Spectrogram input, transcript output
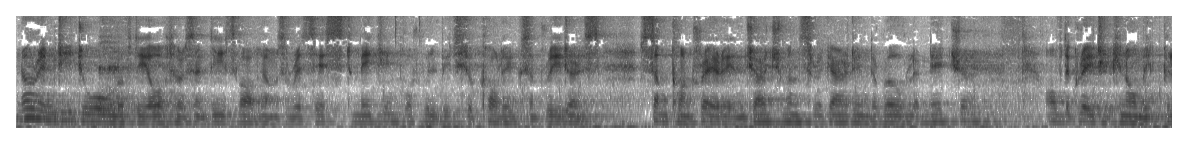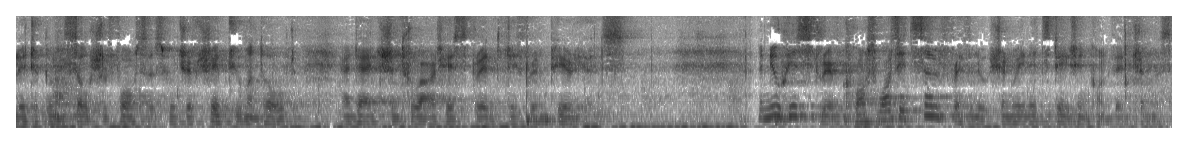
nor indeed do all of the authors in these volumes resist making what will be to colleagues and readers some contrarian judgments regarding the role and nature of the great economic, political, and social forces which have shaped human thought and action throughout history in the different periods. The new history, of course, was itself revolutionary in its dating conventions.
